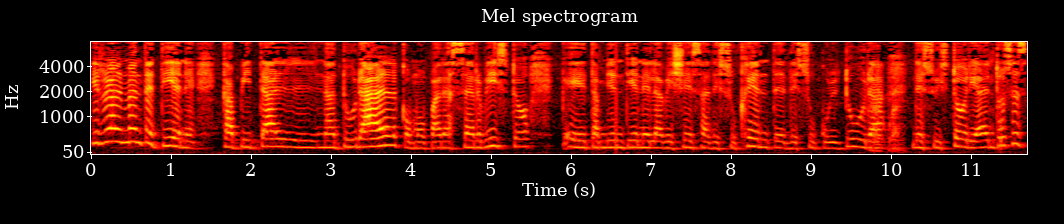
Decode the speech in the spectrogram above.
Y realmente tiene capital natural como para ser visto, eh, también tiene la belleza de su gente, de su cultura, de su historia. Entonces,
